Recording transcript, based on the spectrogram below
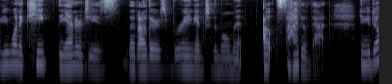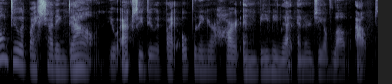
you want to keep the energies that others bring into the moment outside of that. And you don't do it by shutting down. You actually do it by opening your heart and beaming that energy of love out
